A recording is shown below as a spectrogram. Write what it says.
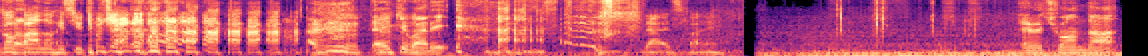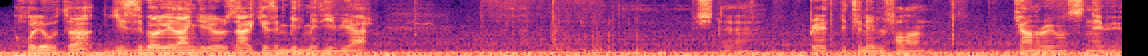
Go follow his YouTube channel. Thank you buddy. that is funny. Evet şu anda Hollywood'a gizli bölgeden giriyoruz. Herkesin bilmediği bir yer. İşte Brad Pitt'in evi falan, Keanu Reeves'ın evi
